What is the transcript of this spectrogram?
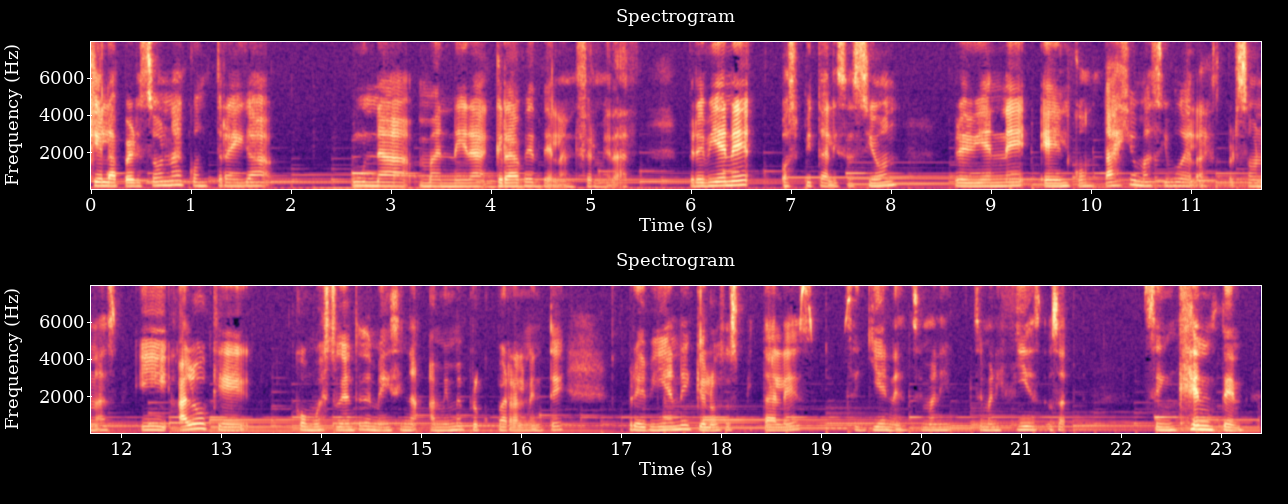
que la persona contraiga una manera grave de la enfermedad. Previene hospitalización, previene el contagio masivo de las personas y algo que como estudiante de medicina a mí me preocupa realmente, previene que los hospitales se llenen, se, manifiesten, o sea, se ingenten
